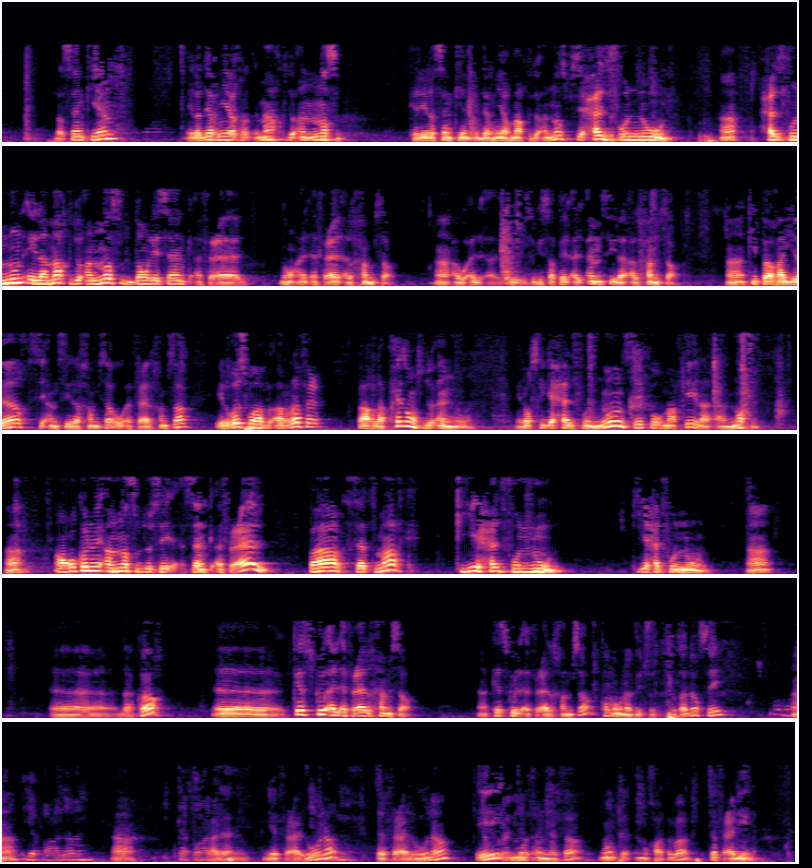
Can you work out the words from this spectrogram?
La cinquième et la dernière marque de un nasb. Quelle est la cinquième et dernière marque de un nasb? C'est hazfun. Hein? Hazfun est la marque de un nasb dans les cinq af'al. Dans al-af'al al-khamsa. Hein? Ce qui s'appelle al-amthila al-khamsa. Hein? Qui par ailleurs, c'est amthila al-khamsa ou af'al al-khamsa, ils reçoivent al-raf' par la présence de un noun. Et lorsqu'il y a hadfun noun, c'est pour marquer. Hein? On reconnaît un nasb de ces cinq af'al par cette marque qui est hadfun. Qui est hadfun noun. Hein. Euh, D'accord euh, Qu'est-ce que l'af'al khamsa hein, Qu'est-ce que l'af'al khamsa Comme on a vu tout, tout à l'heure, c'est... Hein? Ah. يفعلون تفعلون et mu'annatha donc mukhataba taf'alin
